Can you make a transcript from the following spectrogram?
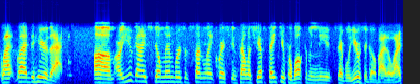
Glad glad to hear that. Um, are you guys still members of Sunlight Christian Fellowship? Thank you for welcoming me several years ago, by the way.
